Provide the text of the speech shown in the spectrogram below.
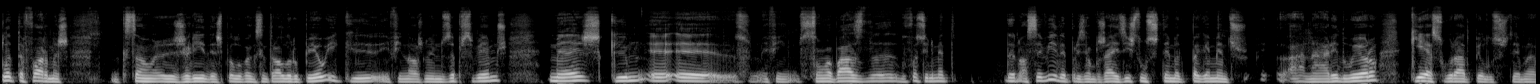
plataformas que são geridas pelo Banco Central Europeu e que, enfim, nós nem nos apercebemos, mas que, eh, eh, enfim, são a base do funcionamento da nossa vida. Por exemplo, já existe um sistema de pagamentos na área do euro que é assegurado pelo sistema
